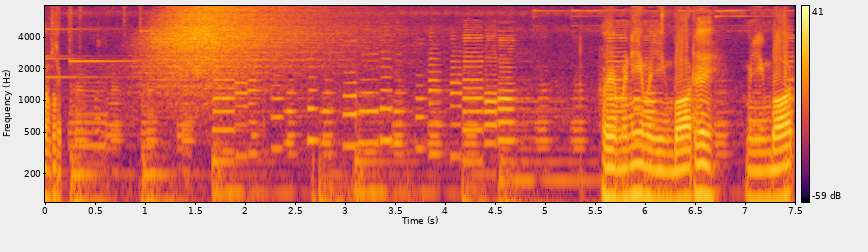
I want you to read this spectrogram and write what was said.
เฮ้ยมานี่มายิงบอสเฮ้ยมายิงบอส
